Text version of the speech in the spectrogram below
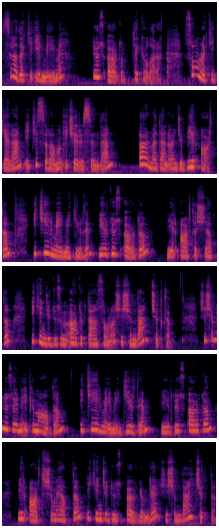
Sıradaki ilmeğimi düz ördüm tek olarak. Sonraki gelen iki sıramın içerisinden örmeden önce bir arttım. 2 ilmeğime girdim. Bir düz ördüm. Bir artış yaptım. İkinci düzümü ördükten sonra şişimden çıktım. Şişimin üzerine ipimi aldım. 2 ilmeğime girdim. Bir düz ördüm. Bir artışımı yaptım. İkinci düz örgümle şişimden çıktım.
